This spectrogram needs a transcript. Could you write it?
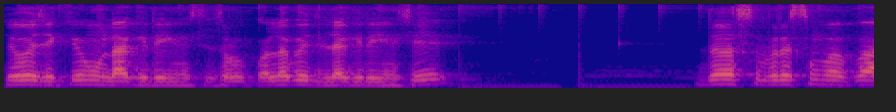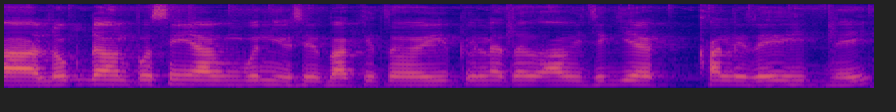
જોવો છે કેવું લાગી રહ્યું છે, થોડુંક અલગ જ લાગી રહ્યું છે. દસ વર્ષમાં આ લોકડાઉન પછી આવું બન્યું છે, બાકી તો એ પહેલાં તો આવી જગ્યા ખાલી રહી જ નહીં.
